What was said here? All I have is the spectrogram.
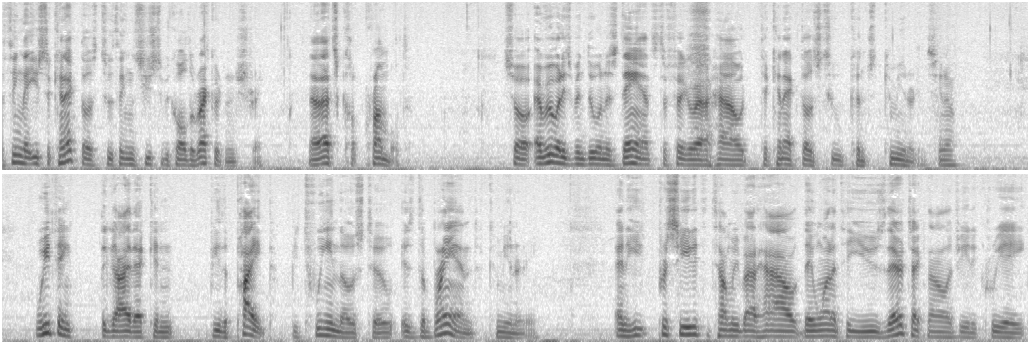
the thing that used to connect those two things used to be called the record industry. Now that's crumbled. So everybody's been doing this dance to figure out how to connect those two con- communities. You know, we think the guy that can be the pipe between those two is the brand community." And he proceeded to tell me about how they wanted to use their technology to create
